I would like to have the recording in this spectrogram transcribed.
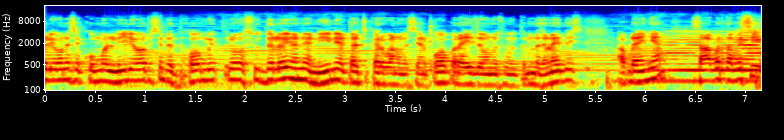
લેવાનું છે, કોમલની લેવાનું છે અને ધ મિત્રો શુદ્ધ લઈને અને નીને ટચ કરવાનું છે અને પ પર આવી જવાનું છે. હું તમને જણાવી દઈશ. આપણે અહીંયા સા પછી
